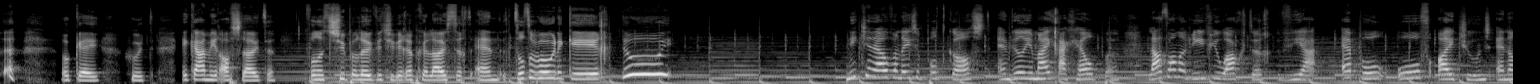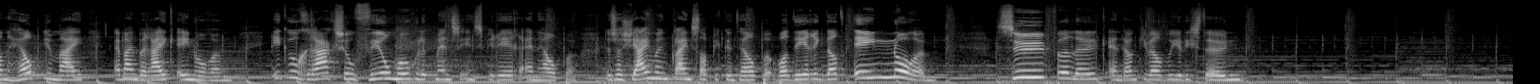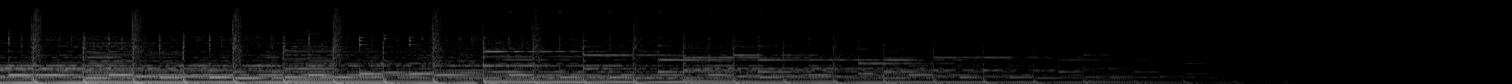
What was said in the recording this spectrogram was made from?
Oké, goed. Ik ga hem hier afsluiten. Vond het super leuk dat je weer hebt geluisterd en tot de volgende keer. Doei! Niet je nou van deze podcast en wil je mij graag helpen? Laat dan een review achter via Apple of iTunes en dan help je mij en mijn bereik enorm. Ik wil graag zoveel mogelijk mensen inspireren en helpen. Dus als jij me een klein stapje kunt helpen, waardeer ik dat enorm. Super leuk en dankjewel voor jullie steun.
